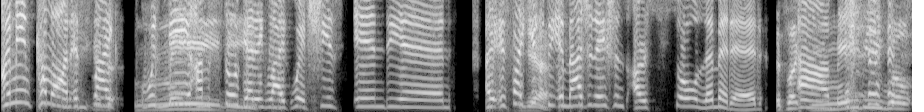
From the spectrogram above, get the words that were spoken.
I mean, come on. It's like with Maybe. me, I'm still getting like, wait, she's Indian. It's like, yeah. you know, the imaginations are so limited. It's like um, maybe we'll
